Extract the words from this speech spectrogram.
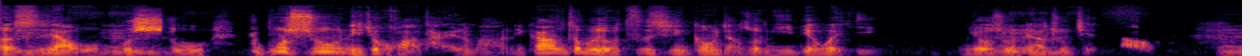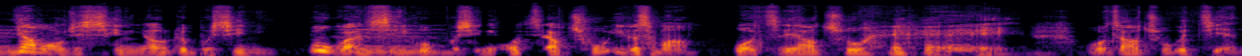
而是要我不嗯输，因为不输嗯你就垮台了嘛。你刚刚这么有自信跟我讲说你一定会赢，你又说你要出嗯剪刀，嗯，要么我就信你，要么我就不信你。不管信你或不信你，我只要出一个什么，我只要出嘿嘿，我只要出个剪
